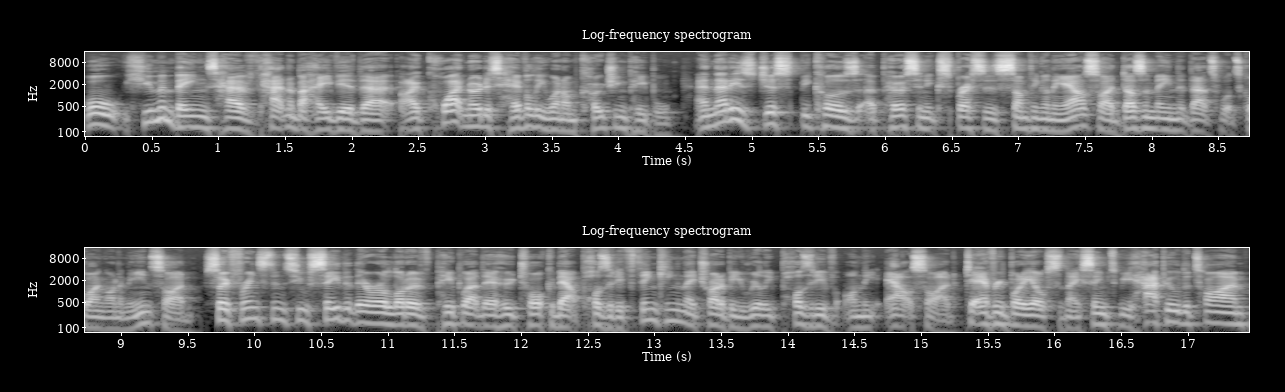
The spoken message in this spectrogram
Well, human beings have pattern of behavior that I quite notice heavily when I'm coaching people. And that is just because a person expresses something on the outside doesn't mean that that's what's going on in the inside. So, for instance, you'll see that there are a lot of people out there who talk about positive thinking. They try to be really positive on the outside to everybody else, and they seem to be happy all the time.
